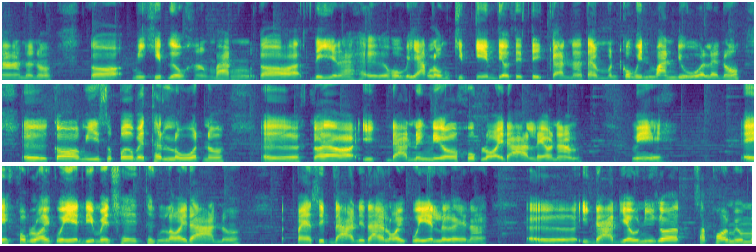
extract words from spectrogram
นานนะเนาะก็มีคลิปเดียวครั้งบ้างก็ดีนะเออผมไม่อยากลงคลิปเกมเดียวติดๆกันนะ แต่มันก็ว้นวันอยู่แหละเนาะเออก็มีซูเปอร์แบทเทิลโรดเนาะเออก็อีกด่านหนึ่งนี่ก็ครบร้อยด่านแล้วนะแม่เอ้ครบร้อยเควสดิไม่ใช่ถึงร้อยด่านเนาะ แปดสิบด่านนี่ได้ร้อยเควสเลยนะ เอออีกด่านเดียวนี่ก็ซัพพอร์ตเมมโม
